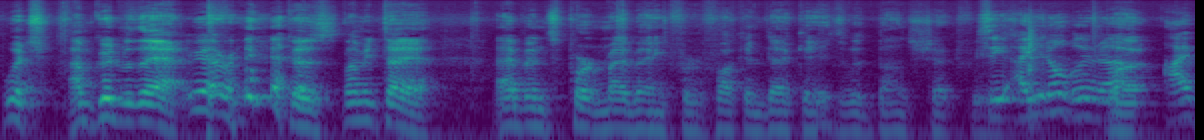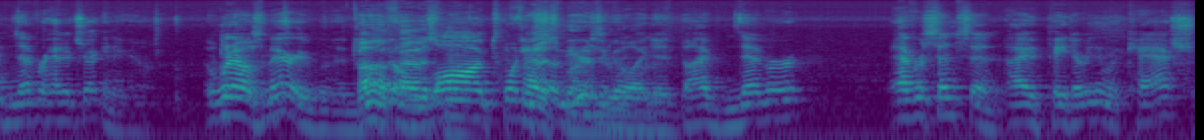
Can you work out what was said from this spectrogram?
which I'm good with that. Yeah, right. Because let me tell you, I've been supporting my bank for fucking decades with bounce check fees. See, I, you don't believe it or not, But- I've never had a checking account. When I was married, when- Oh, a was long married- twenty some years ago, I did. But I've never, ever since then, I have paid everything with cash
